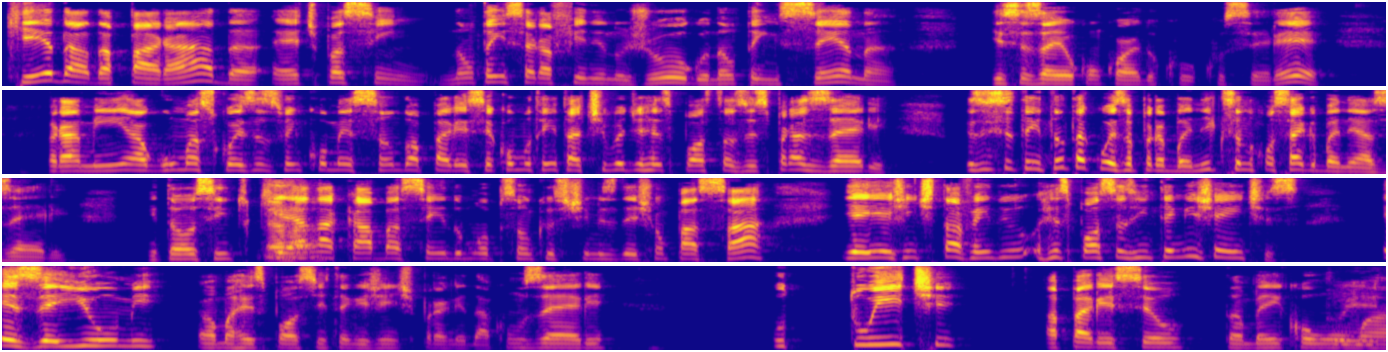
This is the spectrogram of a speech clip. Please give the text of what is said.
que da, da parada é tipo assim: não tem Serafine no jogo, não tem cena. Esses aí eu concordo com, com o Serê. Pra mim, algumas coisas vêm começando a aparecer como tentativa de resposta, às vezes, pra Zeri. Porque você tem tanta coisa para banir que você não consegue banir a Zeri. Então eu sinto que uhum. ela acaba sendo uma opção que os times deixam passar. E aí a gente tá vendo respostas inteligentes. Ezeyumi é uma resposta inteligente para lidar com Zeri. O Twitch apareceu também como uma,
